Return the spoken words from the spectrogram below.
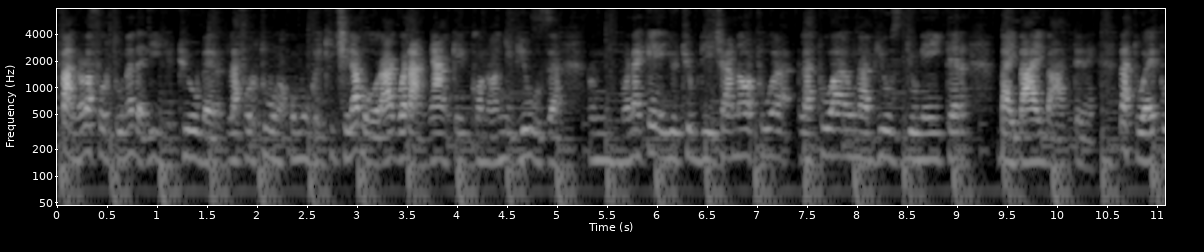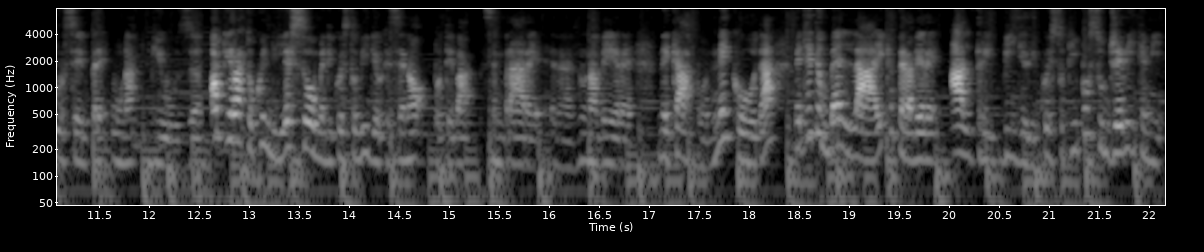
fanno la fortuna degli youtuber, la fortuna comunque chi ci lavora guadagna anche con ogni views, non, non è che YouTube dice ah no tua, la tua è una views di un hater, bye bye vattene, la tua è pur sempre una views. Ho tirato quindi le somme di questo video che se no poteva sembrare eh, non avere né capo né coda, mettete un bel like per avere altri video di questo tipo, suggeritemi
